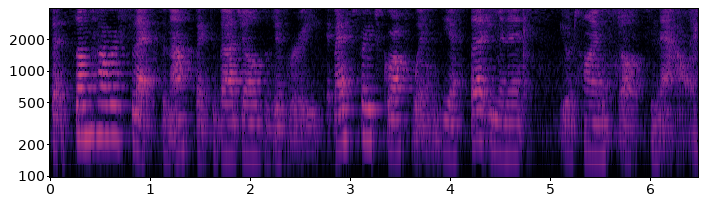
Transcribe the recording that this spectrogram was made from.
that somehow reflects an aspect of agile delivery. The best photograph wins. You have 30 minutes. Your time starts now.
